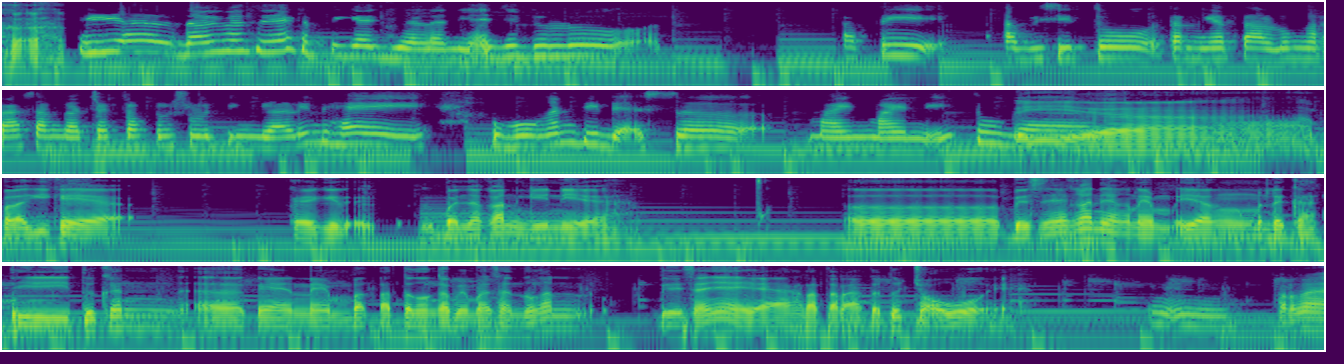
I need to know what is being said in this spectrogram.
iya, tapi maksudnya ketika jalani aja dulu. Tapi abis itu ternyata lu ngerasa nggak cocok terus lu tinggalin, hey, hubungan tidak semain-main itu, guys. iya apalagi kayak kayak gitu kebanyakan gini ya eh biasanya kan yang nem- yang mendekati itu kan eh, kayak nembak atau ngungkapin perasaan itu kan biasanya ya rata-rata tuh cowok ya Mm-mm. pernah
